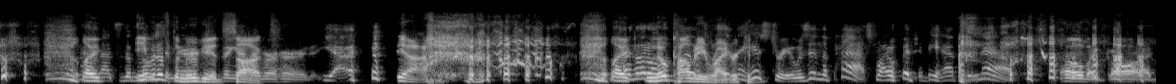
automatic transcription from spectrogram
like even if the movie had American I've ever sucked, heard. Yeah, Yeah. Like no comedy writer could history. It was in the past. Why would it be happening now? oh my god!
